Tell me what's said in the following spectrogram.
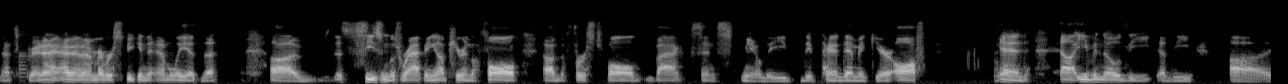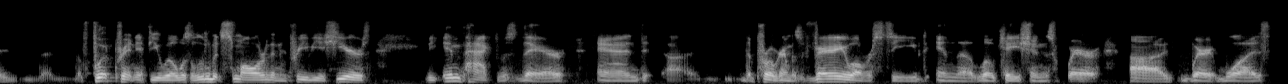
That's great. And I, I remember speaking to Emily as the uh, the season was wrapping up here in the fall, uh, the first fall back since you know the the pandemic year off, and uh, even though the uh, the uh, the footprint, if you will, was a little bit smaller than in previous years, the impact was there, and uh, the program was very well received in the locations where uh, where it was.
